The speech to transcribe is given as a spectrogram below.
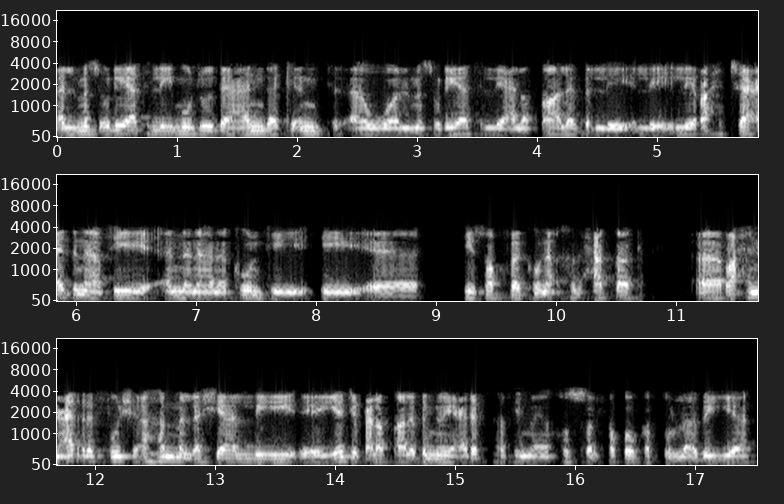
المسؤوليات اللي موجودة عندك أنت أو المسؤوليات اللي على الطالب اللي اللي, اللي راح تساعدنا في أننا نكون في في في صفك ونأخذ حقك. آه، راح نعرف وش أهم الأشياء اللي يجب على الطالب أنه يعرفها فيما يخص الحقوق الطلابية.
